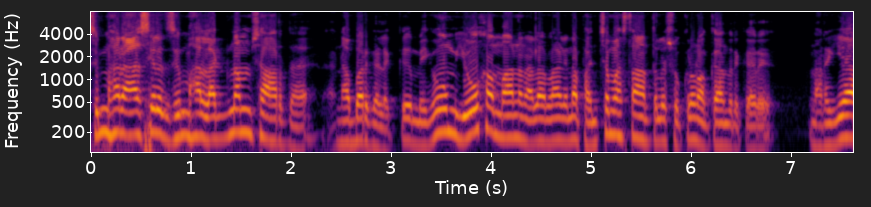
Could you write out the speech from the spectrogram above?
சிம்ம ராசி அல்லது சிம்ம லக்னம் சார்ந்த நபர்களுக்கு மிகவும் யோகமான நல்ல நாள். ஏன்னா பஞ்சமஸ்தானத்தில் சுக்ரன் உட்காந்துருக்காரு நிறையா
